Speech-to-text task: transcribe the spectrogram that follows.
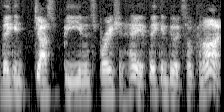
they can just be an inspiration. Hey, if they can do it, so can I.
